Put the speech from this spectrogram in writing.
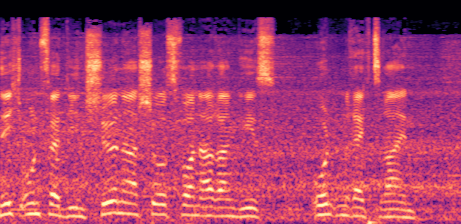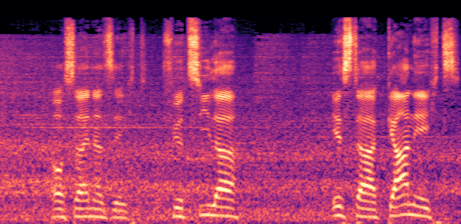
nicht unverdient. Schöner Schuss von Arangis. Unten rechts rein. Aus seiner Sicht. Für Zieler ist da gar nichts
